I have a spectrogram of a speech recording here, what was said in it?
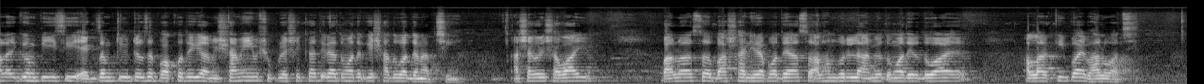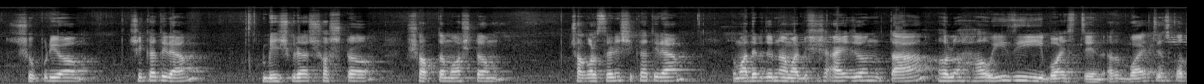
আলাইকুম পিইসি এক্সাম টিউটোরিয়ালসের পক্ষ থেকে আমি শামীম, সুপ্রিয় শিক্ষার্থীরা, তোমাদেরকে সাধুবাদ জানাচ্ছি। আশা করি সবাই ভালো আছো, বাসায় নিরাপদে আছো। আলহামদুলিল্লাহ, আমিও তোমাদের দোয়ায়, আল্লাহর কৃপায় ভালো আছি। সুপ্রিয় শিক্ষার্থীরা, বিশেষ করে ষষ্ঠ, সপ্তম, অষ্টম সকল শ্রেণির শিক্ষার্থীরা, তোমাদের জন্য আমার বিশেষ আয়োজন তা হলো হাউ ইজি ভয়েস চেঞ্জ অর্থাৎ ভয়েস চেঞ্জ কত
